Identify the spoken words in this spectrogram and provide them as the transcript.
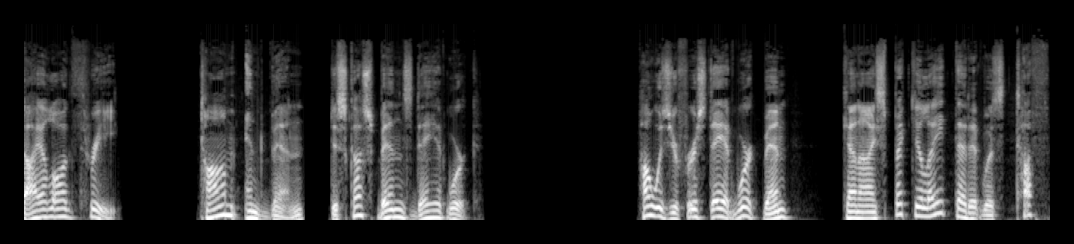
Dialogue 3. Tom and Ben discuss Ben's day at work. How was your first day at work, Ben? Can I speculate that it was tough?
